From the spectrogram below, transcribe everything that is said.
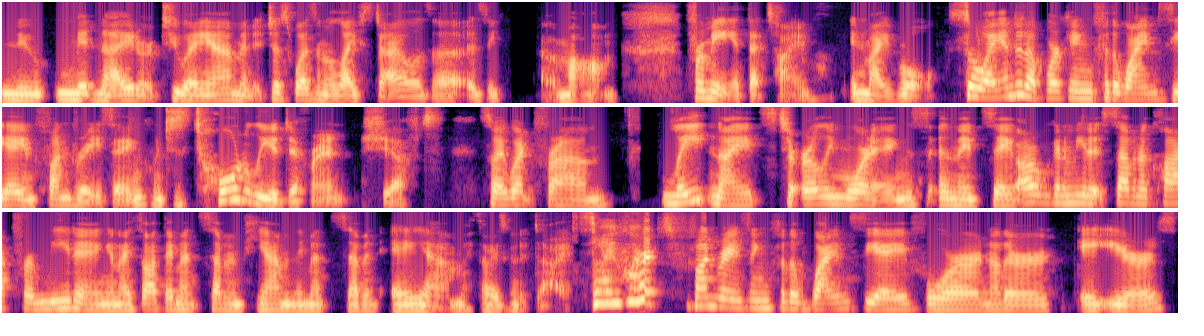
new midnight or 2 a.m. And it just wasn't a lifestyle as a as a mom for me at that time in my role. So I ended up working for the YMCA in fundraising, which is totally a different shift. So I went from late nights to early mornings and they'd say, Oh, we're going to meet at seven o'clock for a meeting. And I thought they meant 7 p.m. and they meant 7 a.m. I thought I was going to die. So I worked fundraising for the YMCA for another eight years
